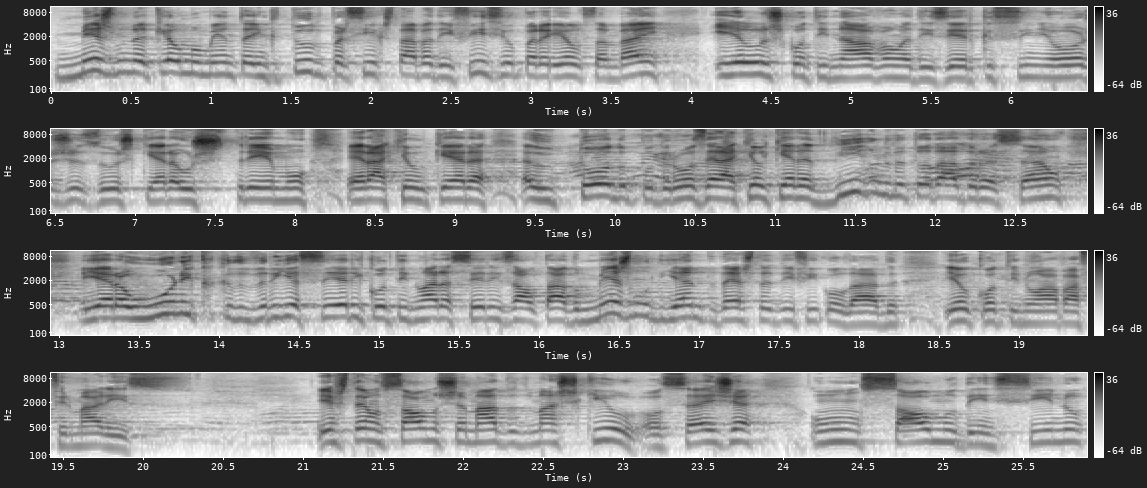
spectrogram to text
mesmo naquele momento em que tudo parecia que estava difícil para eles também, eles continuavam a dizer que Senhor Jesus, que era o extremo, era aquele que era o todo-poderoso, era aquele que era digno de toda a adoração e era o único que deveria ser e continuar a ser exaltado, mesmo diante desta dificuldade, ele continuava a afirmar isso. Este é um salmo chamado de Masquil, ou seja, um salmo de ensino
